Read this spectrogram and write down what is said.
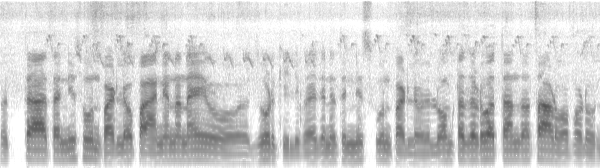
फक्त आता निसवून पाडल्यावर हो, पाण्यानं नाही हो, जोड केली पाहिजे ना तर निसवून पाडल्यावर हो. लोमटा जडवा ताण जाता आडवा पडून.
